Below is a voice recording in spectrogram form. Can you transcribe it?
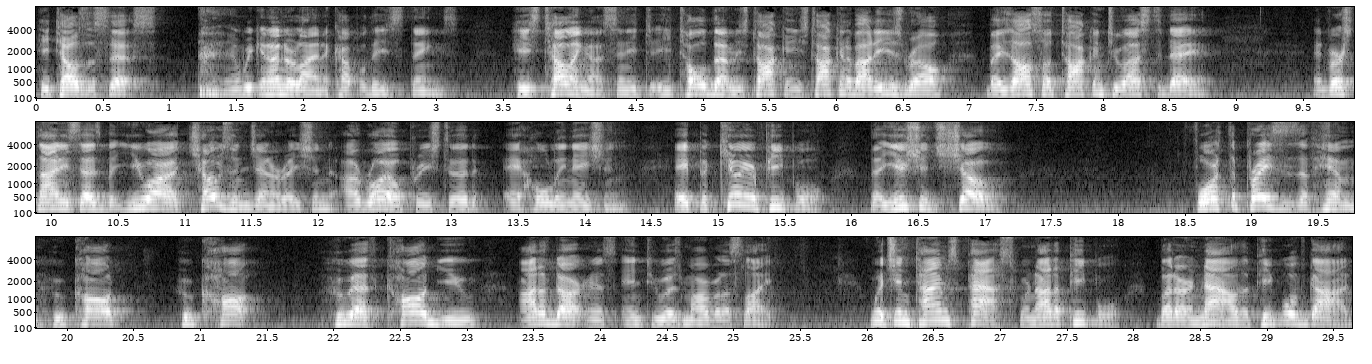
he tells us this, and we can underline a couple of these things. He's telling us, and he, he told them, he's talking, he's talking about Israel, but he's also talking to us today. In verse 9, he says, But you are a chosen generation, a royal priesthood, a holy nation, a peculiar people, that you should show forth the praises of him who called, who called, who hath called you out of darkness into his marvelous light, which in times past were not a people, but are now the people of God,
